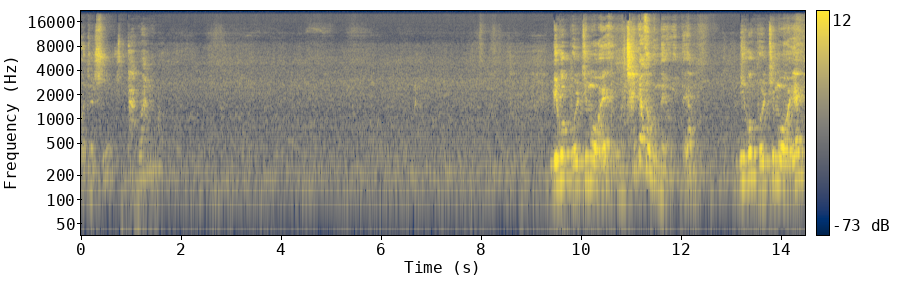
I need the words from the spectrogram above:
얻을 수 있다고 하는 겁니다. 미국 볼티모어의 책에서 본 내용인데요. 미국 볼티모어의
